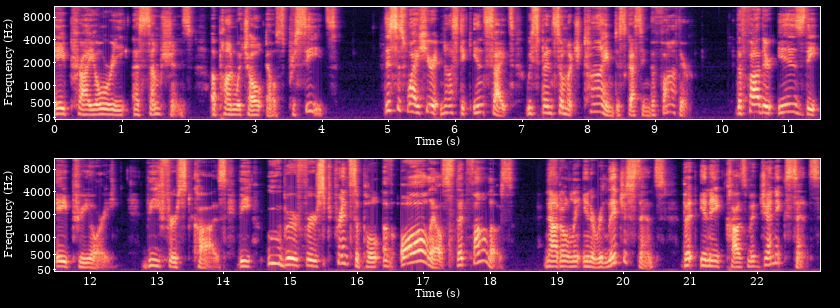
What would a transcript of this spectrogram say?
a priori assumptions, upon which all else proceeds. This is why here at Gnostic Insights we spend so much time discussing the Father. The Father is the a priori, the first cause, the uber first principle of all else that follows, not only in a religious sense, but in a cosmogenic sense,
